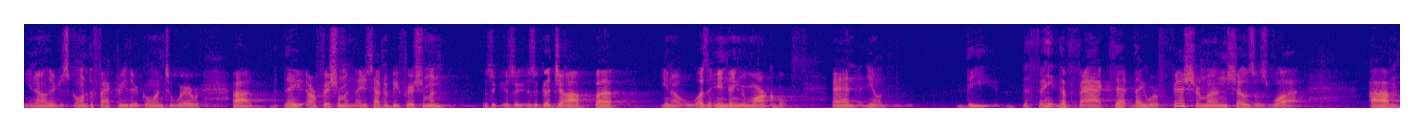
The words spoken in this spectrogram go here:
You know, they're just going to the factory, they're going to wherever. Uh, they are fishermen. They just happen to be fishermen. It was, a, a, a good job, but, you know, it wasn't anything remarkable. And, you know, the, the, thing, the fact that they were fishermen shows us what? Um,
